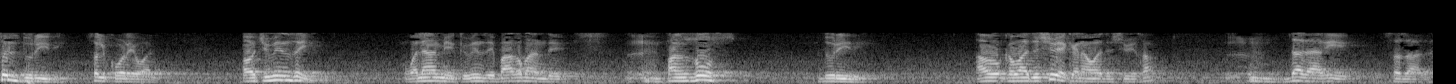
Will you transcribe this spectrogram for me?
سل دوری دي سل کوړې والي او چې وینځي غلامي کې وینځي باغ باندې 50 دوری دي او کواده شوی کنه واده شوی ښا دا دغه سزا ده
